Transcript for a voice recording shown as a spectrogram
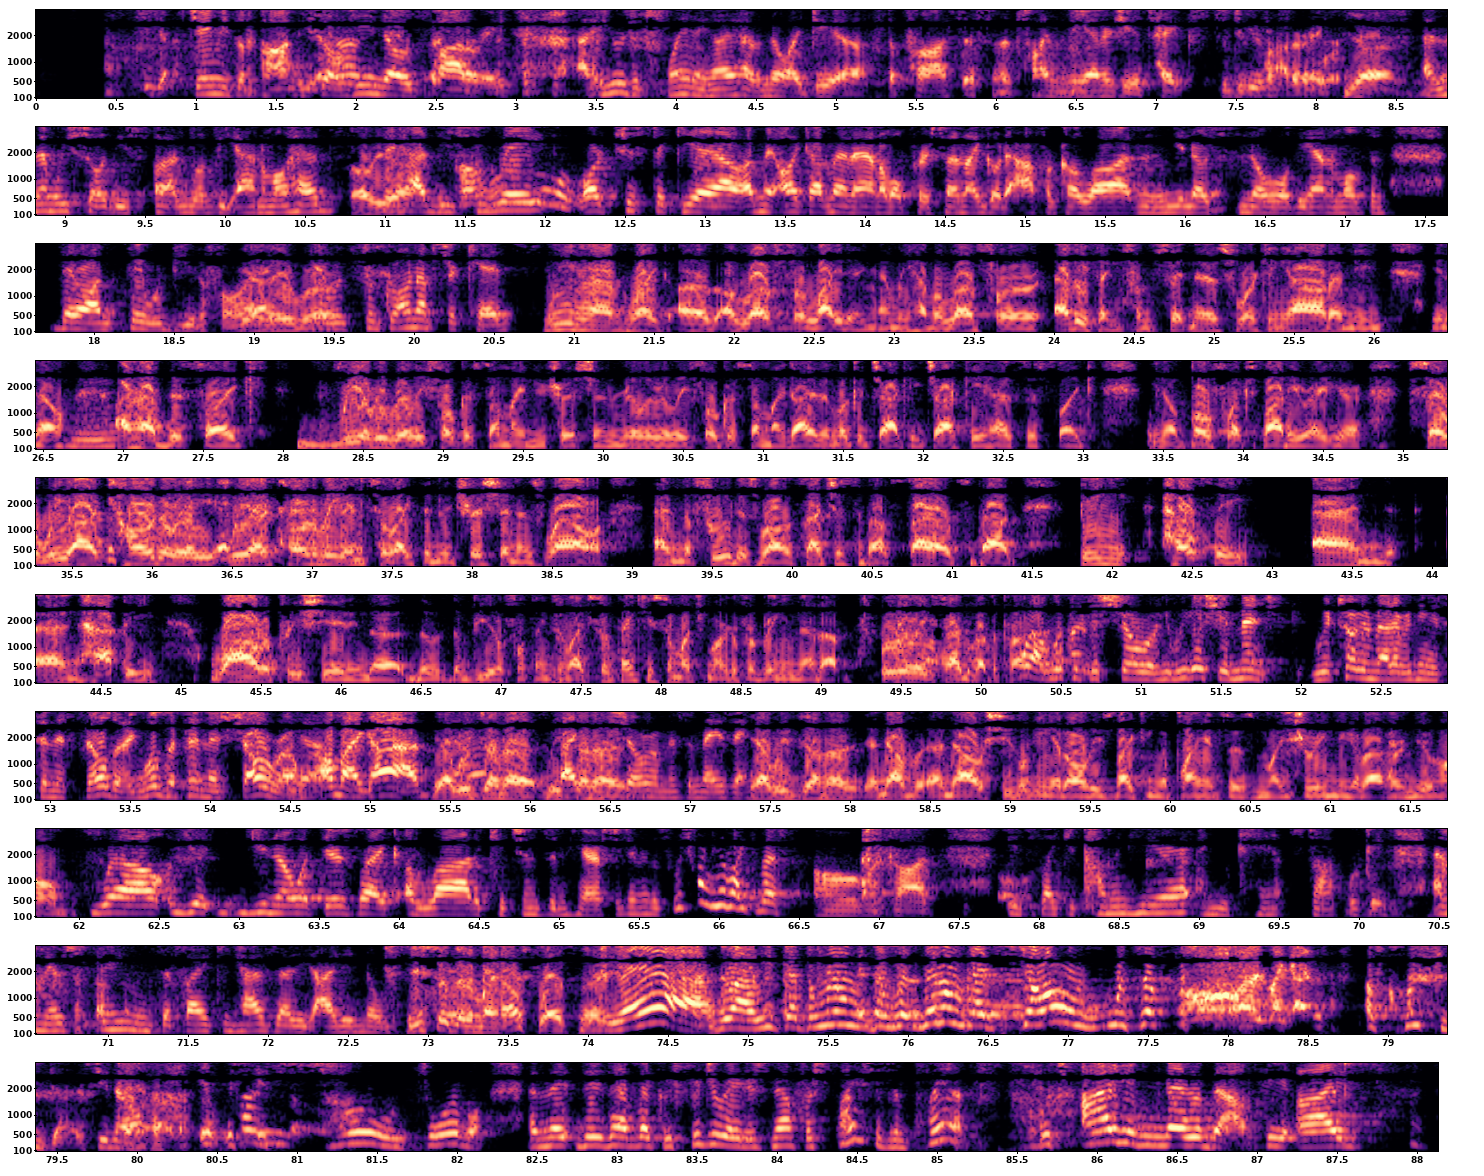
Yes. Jaime's a pot, so he knows pottery. Uh, he was explaining, I have no idea the process and the time and the energy it takes to do pottery. Yeah. And then we saw these, I love the animal heads. Oh, They had these great artistic, yeah, I mean, like I'm an animal person. I go to Africa a lot and, you know, know all the animals and they're on, they were beautiful, Yeah, right? they were. for grown-ups or kids. we have like a, a love for lighting and we have a love for everything from fitness, working out. I mean, you know, I have this like really, really focused on my nutrition, really, really focused on my diet. And look at Jackie. Jackie has this like, you know, Bowflex body right here. So we are totally, we are totally into like the nutrition as well and the food as well. It's not just about style. It's about being healthy and and happy while appreciating the, the, the beautiful things in life. So thank you so much, Margaret, for bringing that up. We're really excited about the project. Well, look at this showroom. We should mention, we're talking about everything that's in this building. Look what's in this showroom. Yes. Oh my God. Yeah, we've done a we've Viking done a showroom is amazing. Yeah, we've done a and now and now she's looking at all these Viking appliances and like dreaming about her new home. Well, you, you know what? There's like a lot of kitchens in here. So Jimmy goes, which one do you like the best? Oh my God. Oh. It's like you come in here and you can't stop looking. And there's things that Viking has that I didn't know. You said that in my house last night. Yeah, well, he's got the little, the little red stove with the, it's like, of course he does, you know. It was, it's so adorable. And they, they have like refrigerators now for spices and plants, which I didn't know about. See, I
